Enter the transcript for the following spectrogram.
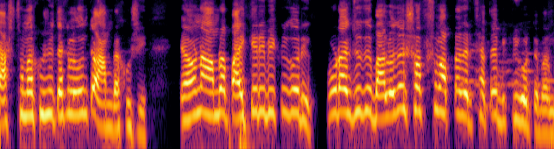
কাস্টমার খুশি থাকলে কিন্তু আমরা খুশি। কেননা আমরা পাইকারি বিক্রি করি। প্রোডাক্ট যদি ভালো দেয় সবসময় আপনাদের সাথে বিক্রি করতে পারব।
